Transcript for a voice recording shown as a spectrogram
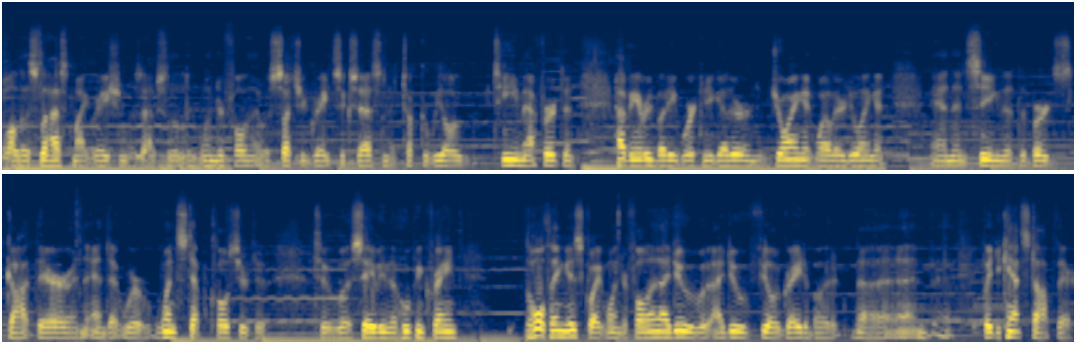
well, this last migration was absolutely wonderful, and it was such a great success, and it took a real team effort and having everybody working together and enjoying it while they're doing it, and then seeing that the birds got there and, and that we're one step closer to to uh, saving the whooping crane. The whole thing is quite wonderful, and I do I do feel great about it, uh, and, but you can't stop there.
